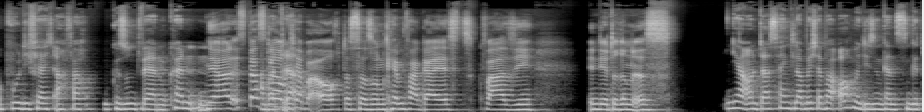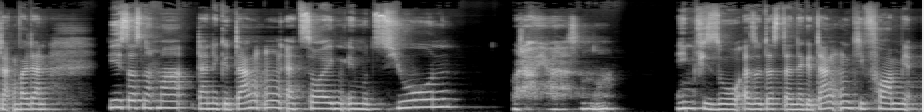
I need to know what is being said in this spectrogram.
Obwohl die vielleicht einfach gesund werden könnten. Ja, ist das glaube ich aber auch, dass da so ein Kämpfergeist quasi in dir drin ist ja, und das hängt, glaube ich, aber auch mit diesen ganzen Gedanken, weil dann, wie ist das nochmal? Deine Gedanken erzeugen Emotionen. Oder wie war das nochmal? Irgendwie so, also dass deine Gedanken, die formen mir.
